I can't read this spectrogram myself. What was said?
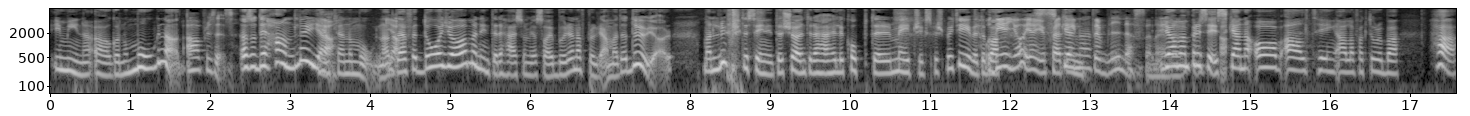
i mina ögon om mognad. Ja, precis. Alltså det handlar ju egentligen om mognad, Ja. därför då gör man inte det här som jag sa i början av programmet att du gör. Man lyfter sig inte och kör inte det här helikopter matrix perspektivet och, Och bara det gör jag ju för att scanna- inte bli ledsen. Ja men precis, Ja. scanna av allting, alla faktorer bara ha,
